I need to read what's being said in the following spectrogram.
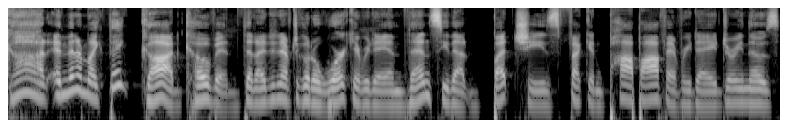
God. And then I'm like, thank God, COVID, that I didn't have to go to work every day and then see that butt cheese fucking pop off every day during those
